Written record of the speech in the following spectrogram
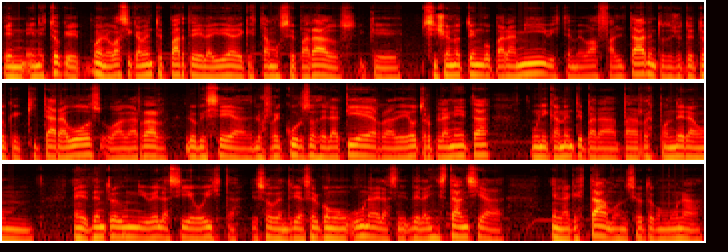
en, en, esto que, bueno, básicamente parte de la idea de que estamos separados y que si yo no tengo para mí, viste, me va a faltar, entonces yo te tengo que quitar a vos o agarrar lo que sea, los recursos de la Tierra, de otro planeta, únicamente para, para responder a un eh, dentro de un nivel así egoísta. Eso vendría a ser como una de las de la instancia en la que estamos, ¿no es cierto? Como una,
